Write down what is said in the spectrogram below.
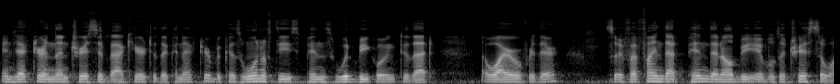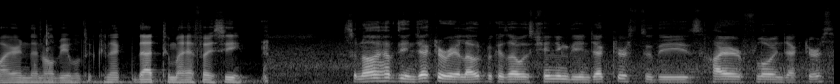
injector and then trace it back here to the connector because one of these pins would be going to that uh, wire over there. So if I find that pin, then I'll be able to trace the wire and then I'll be able to connect that to my FIC. So now I have the injector rail out because I was changing the injectors to these higher flow injectors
